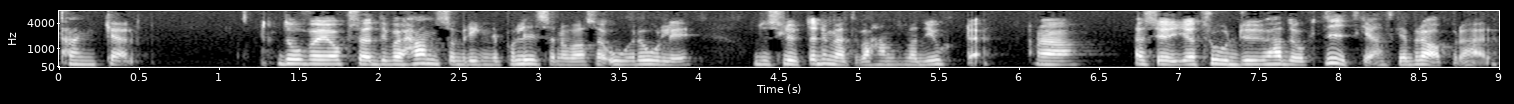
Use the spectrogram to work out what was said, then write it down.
tankar. Då var ju också, det var han som ringde polisen och var så orolig. Och det slutade med att det var han som hade gjort det. Ja. Alltså jag, jag tror du hade åkt dit ganska bra på det här.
